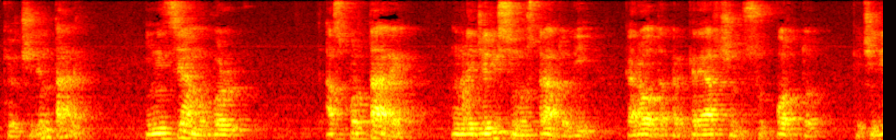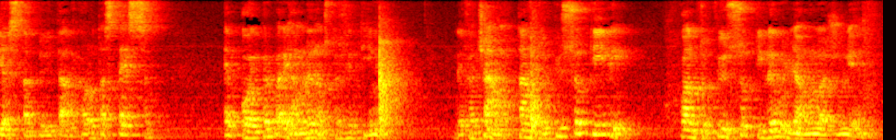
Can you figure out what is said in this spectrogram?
che occidentale. Iniziamo col asportare un leggerissimo strato di carota per crearci un supporto che ci dia stabilità alla carota stessa e poi prepariamo le nostre fettine. Le facciamo tanto più sottili quanto più sottile vogliamo la julienne.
